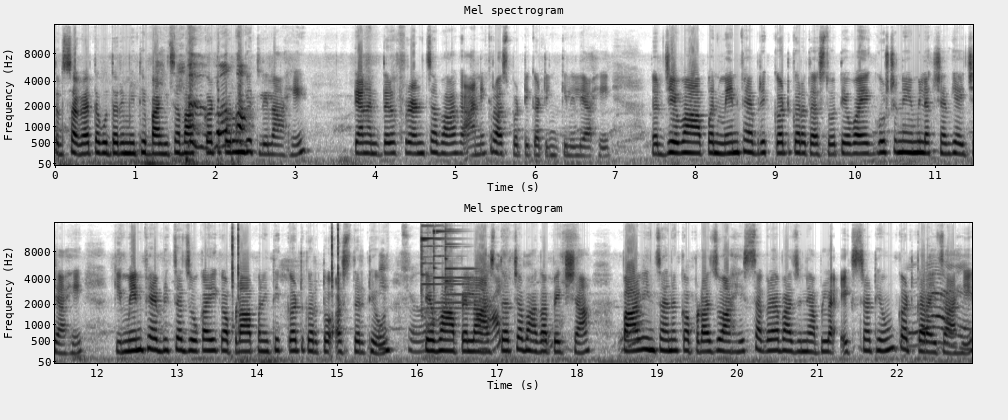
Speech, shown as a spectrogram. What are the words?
तर सगळ्यात अगोदर मी इथे बाहीचा भाग कट करून घेतलेला आहे. त्यानंतर फ्रंटचा भाग आणि क्रॉसपट्टी कटिंग केलेली आहे. तर जेव्हा आपण मेन फॅब्रिक कट करत असतो तेव्हा एक गोष्ट नेहमी लक्षात घ्यायची आहे की मेन फॅब्रिकचा जो काही कपडा आपण इथे कट करतो अस्तर ठेवून तेव्हा आपल्याला अस्तरच्या भागापेक्षा पाव इंचानं कपडा जो आहे सगळ्या बाजूने आपल्याला एक्स्ट्रा ठेवून कट करायचा आहे.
